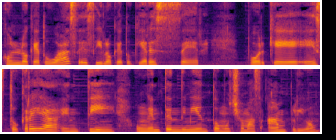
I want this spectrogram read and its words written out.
con lo que tú haces y lo que tú quieres ser porque esto crea en ti un entendimiento mucho más amplio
